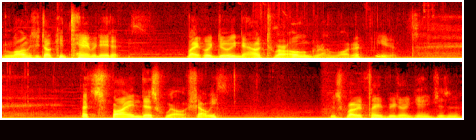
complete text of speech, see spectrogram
As long as you don't contaminate it, like we're doing now to our own groundwater, you know. Let's find this well, shall we? This is why we play video games, isn't it?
